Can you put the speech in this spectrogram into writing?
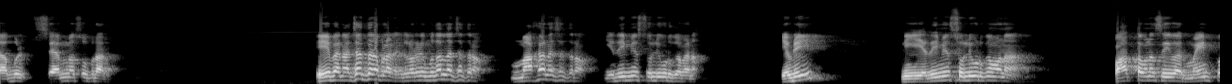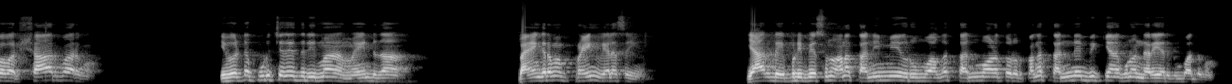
டபுள் செம்ம சூப்பரா இருக்கும். இப்ப நட்சத்திர பலன் இதோட முதல் நட்சத்திரம் மக நட்சத்திரம். எதையுமே சொல்லி கொடுக்க வேணாம். எப்படி? நீ எதையுமே சொல்லி கொடுக்க வேணாம். பார்த்தவன செய்வார். மைண்ட் பவர் ஷார்ப்பா இருக்கும். இவர்கிட்ட பிடிச்சதே தெரியுமா? மைண்டு தான். பயங்கரமா பிரெயின் வேலை செய்யும். யார்கிட்ட எப்படி பேசணும்? ஆனா தனிமையை விரும்புவாங்க தன்மானத்தோட இருப்பாங்க தன்னம்பிக்கையான குணம் நிறைய இருக்கும் பாத்துக்கணும்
